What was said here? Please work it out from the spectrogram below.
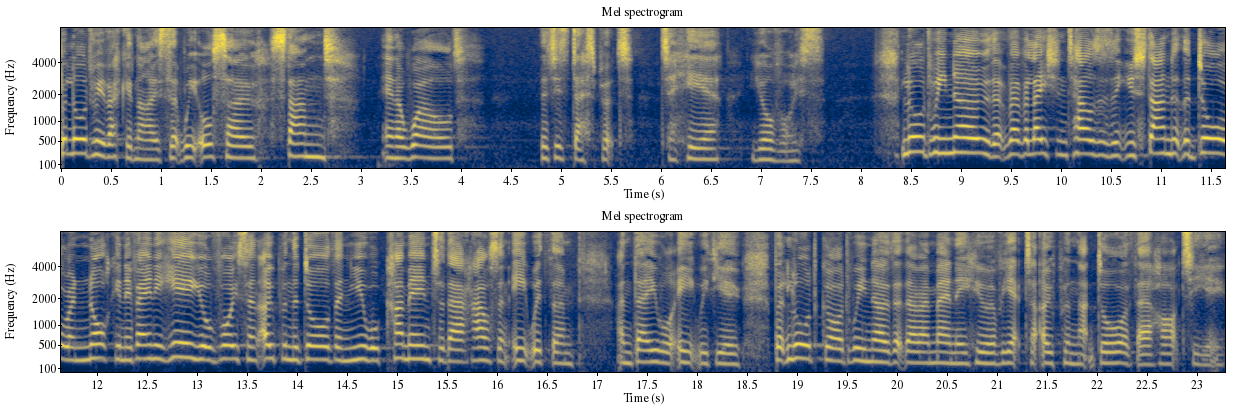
But Lord, we recognize that we also stand in a world that is desperate to hear your voice. Lord, we know that Revelation tells us that you stand at the door and knock, and if any hear your voice and open the door, then you will come into their house and eat with them, and they will eat with you. But Lord God, we know that there are many who have yet to open that door of their heart to you.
